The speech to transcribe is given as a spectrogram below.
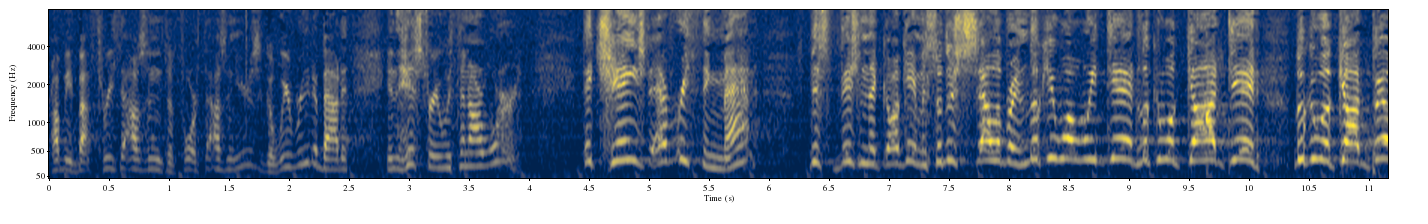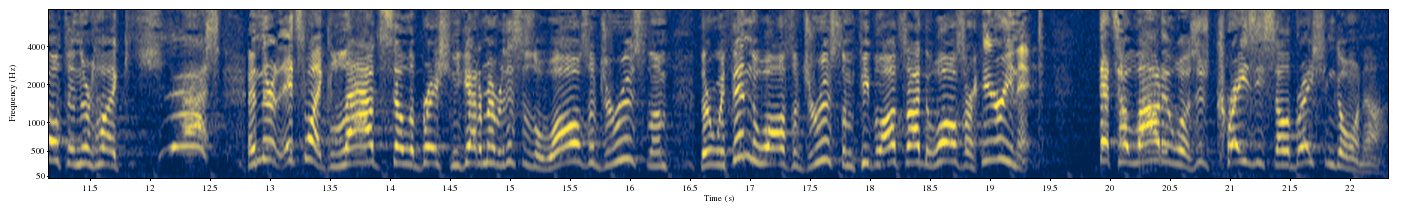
probably about 3,000 to 4,000 years ago. We read about it in the history within our word. They changed everything, man. This vision that God gave. And so they're celebrating. Look at what we did. Look at what God did. Look at what God built. And they're like, yes. And it's like loud celebration. You got to remember, this is the walls of Jerusalem. They're within the walls of Jerusalem. People outside the walls are hearing it. That's how loud it was. There's crazy celebration going on.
